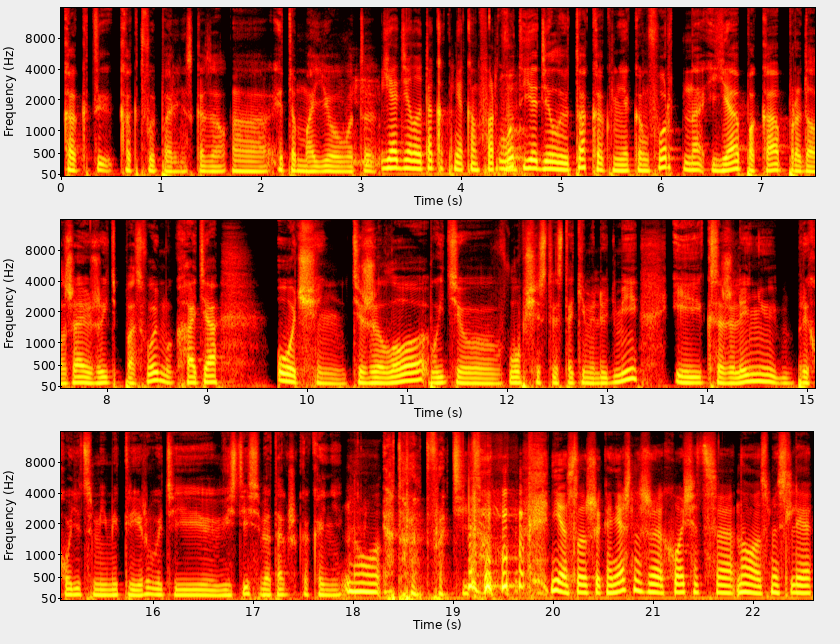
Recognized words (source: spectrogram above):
как ты, как твой парень сказал, э, это мое вот. Э, я делаю так, как мне комфортно. Вот я делаю так, как мне комфортно. Я пока продолжаю жить по-своему, хотя очень тяжело быть э, в обществе с такими людьми, и, к сожалению, приходится мимикрировать и вести себя так же, как они. Ну... Это отвратительно. Не, слушай, конечно же, хочется... Ну, в смысле,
